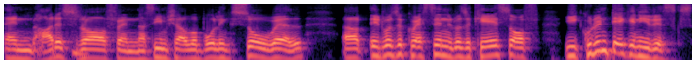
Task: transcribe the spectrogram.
and Haris Rauf and Naseem Shah were bowling so well. Uh, it was a question, it was a case of he couldn't take any risks.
